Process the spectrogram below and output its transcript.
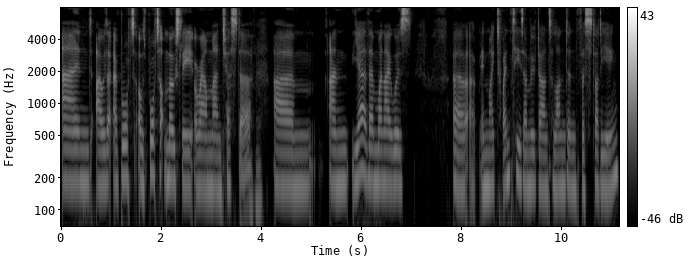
and I was I brought I was brought up mostly around Manchester. Mm-hmm. Um, and yeah, then when I was uh, in my twenties, I moved down to London for studying.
